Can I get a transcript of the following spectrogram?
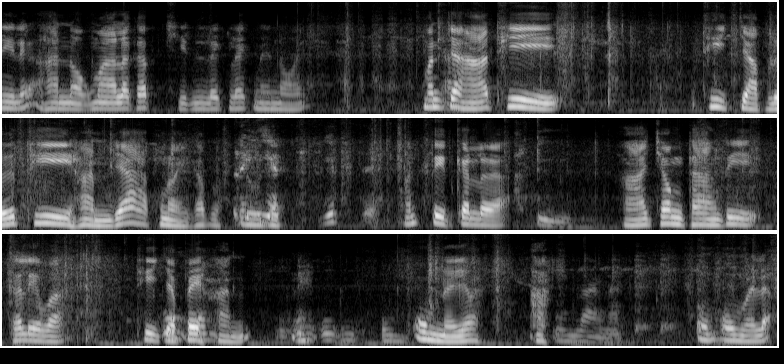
นี่แหละหั่นออกมาแล้วครับ ชิ้นเล็ก ๆน้อยๆมันจะหาที่ที่จับหรือที่หั่นยากหน่อยครับละดูเอีดิยดยิบเลยมันติดกันเลยอะอีหาช่องทางที่เขาเรียกว่า ที่จะไปหั่นอุ้มอุ้มอุ้มอุ้มหน่อยใช่ไหมอะอุ้มล่างนะอุ้มอุ้มไว้แล้ว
